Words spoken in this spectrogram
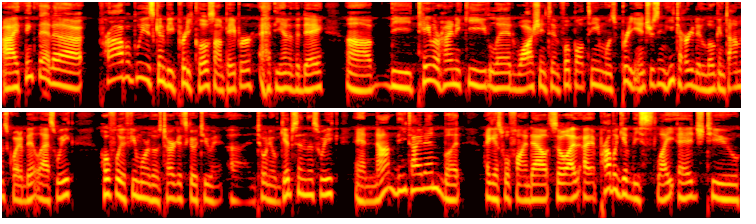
I think that uh, probably is going to be pretty close on paper at the end of the day. Uh, the Taylor Heinicke led Washington football team was pretty interesting. He targeted Logan Thomas quite a bit last week. Hopefully, a few more of those targets go to uh, Antonio Gibson this week and not the tight end, but I guess we'll find out. So I, I probably give the slight edge to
